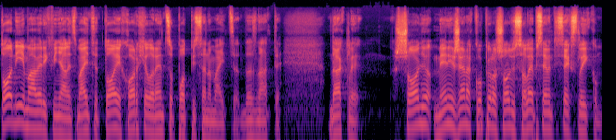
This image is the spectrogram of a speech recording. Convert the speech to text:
To nije Maverick Vinjales majica, to je Jorge Lorenzo potpisana majica, da znate. Dakle, šoljo, meni je žena kupila šolju sa Lab 76 slikom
